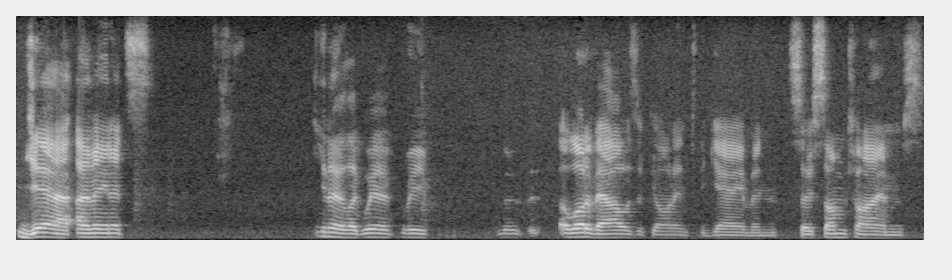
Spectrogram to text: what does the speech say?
Yeah, I mean it's you know like we're we a lot of hours have gone into the game, and so sometimes,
